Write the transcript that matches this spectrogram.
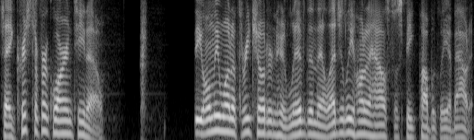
Say Christopher Quaratino, the only one of three children who lived in the allegedly haunted house to speak publicly about it.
